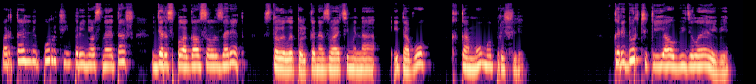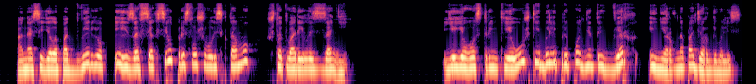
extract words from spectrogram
Портальный поручень принес на этаж, где располагался лазарет, стоило только назвать имена и того, к кому мы пришли. В коридорчике я увидела Эви. Она сидела под дверью и изо всех сил прислушивалась к тому, что творилось за ней. Ее остренькие ушки были приподняты вверх и нервно подергивались.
